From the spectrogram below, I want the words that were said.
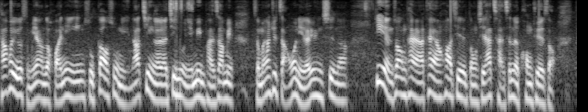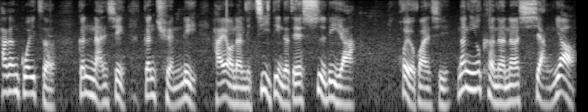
它会有什么样的环境因素告诉你，然后进而呢进入你的命盘上面，怎么样去掌握你的运势呢？第一点状态啊，太阳化忌的东西，它产生的空缺的时候，它跟规则。跟男性、跟权力，还有呢，你既定的这些势力啊，会有关系。那你有可能呢，想要，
